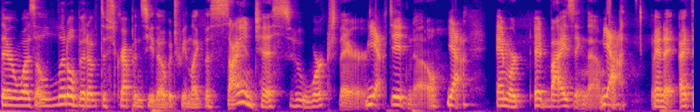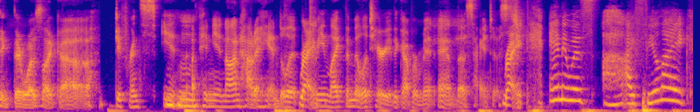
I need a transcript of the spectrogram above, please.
there was a little bit of discrepancy though between like the scientists who worked there Yeah. did know Yeah. and were advising them. Yeah. And it, I think there was like a difference in Mhm. opinion on how to handle it Right. between like the military, the government, and the scientists. Right. And it was, uh, I feel like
